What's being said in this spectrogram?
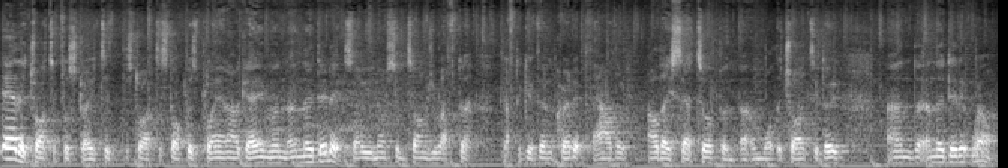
Yeah, they tried to frustrate it, they tried to stop us playing our game, and, and they did it. So you know, sometimes you have to you have to give them credit for how they how they set up and, and what they tried to do, and and they did it well.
